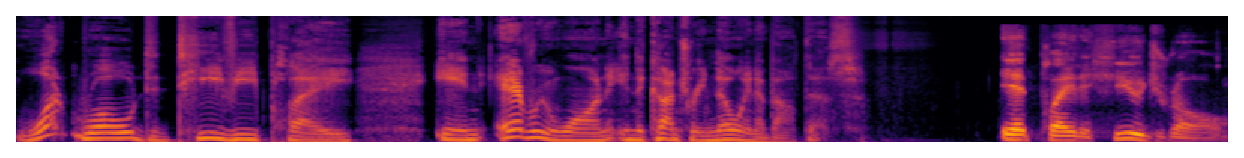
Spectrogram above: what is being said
What role did TV play in everyone in the country knowing about this? It played a huge role,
